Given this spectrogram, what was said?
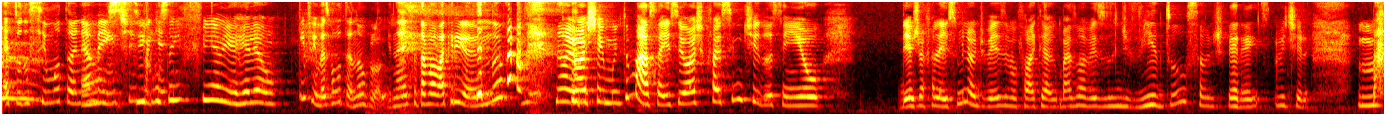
É tudo É um simultaneamente. ciclo porque- sem fim, amiga, Rei Leão. Enfim, mas voltando ao blog, né? Você tava lá criando. Não, eu achei muito massa isso. Eu acho que faz sentido, assim. Eu, eu já falei isso um milhão de vezes. Eu vou falar que, mais uma vez, os indivíduos são diferentes. Mentira. Mas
